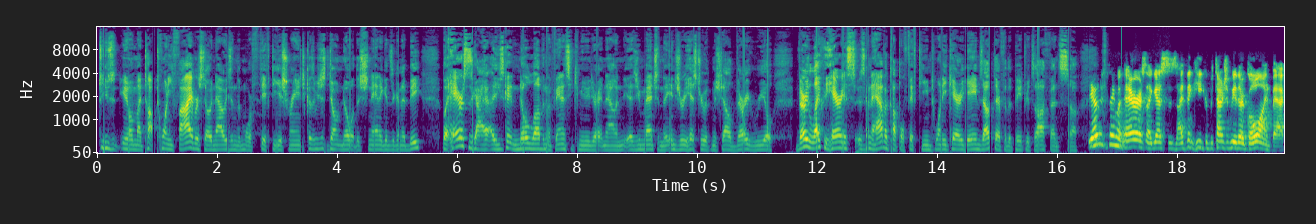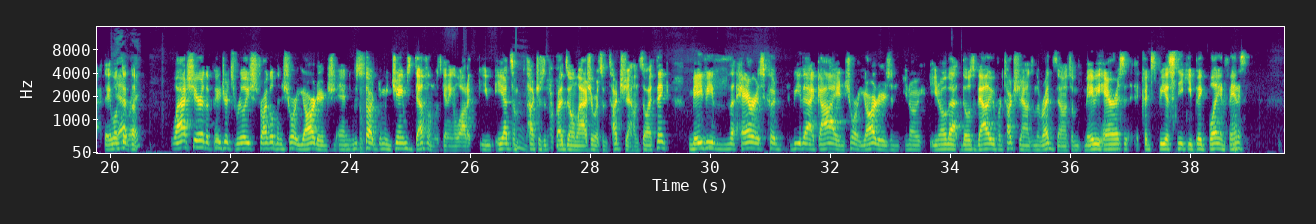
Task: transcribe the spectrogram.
he's you know in my top 25 or so. Now he's in the more 50ish range because we just don't know what the shenanigans are going to be. But Harris is guy uh, he's getting no love in the fantasy community right now, and as you mentioned, the injury history with Michel very real. Very likely Harris is going to have a couple 15, 20 carry games out there for the Patriots offense. So the other thing with Harris, I guess, is I think he could potentially be their goal line back. They looked Yeah, at right. the last year the Patriots really struggled in short yardage, and we saw. I mean, James Develin was getting a lot of. He, he had some hmm. touches in the red zone last year with some touchdowns. So I think maybe the Harris could be that guy in short yardage, and you know, you know that those value for touchdowns in the red zone. So maybe Harris could be a sneaky big play in fantasy.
